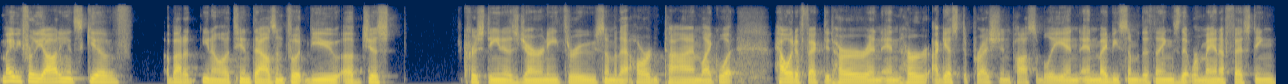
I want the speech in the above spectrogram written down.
maybe for the audience give about a you know a 10,000 foot view of just Christina's journey through some of that hard time? Like what how it affected her and and her I guess depression possibly and and maybe some of the things that were manifesting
